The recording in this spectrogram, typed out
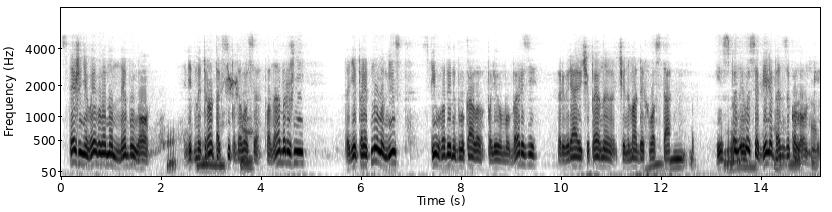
Стеження виявлено не було. Від метро таксі подалося по набережній, тоді перетнуло міст, з півгодини блукало по лівому березі, перевіряючи, певно, чи нема де хвоста, і спинилося біля бензоколонки.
